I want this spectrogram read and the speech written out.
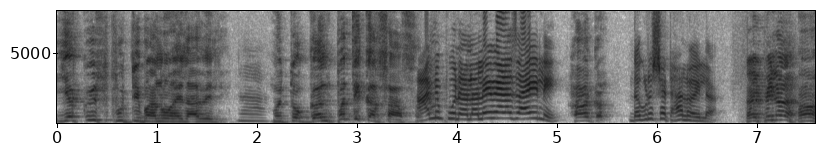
एकवीस फुटी बनवायला लावली हा. मग तो गणपती कसा असा आम्ही पुण्याला लय वेळा जायले. हा का? दगडूशेठ हलवायला हा.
